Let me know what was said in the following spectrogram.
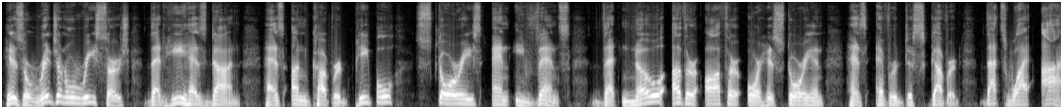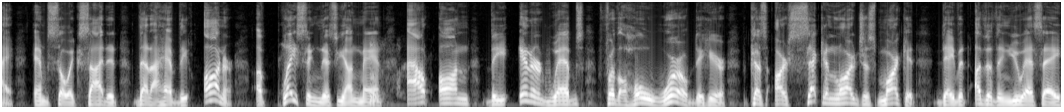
His original research that he has done has uncovered people, stories, and events that no other author or historian has ever discovered. That's why I am so excited that I have the honor of placing this young man out on the interwebs for the whole world to hear because our second largest market, David, other than USA,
